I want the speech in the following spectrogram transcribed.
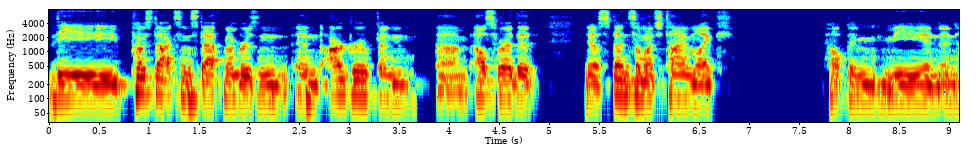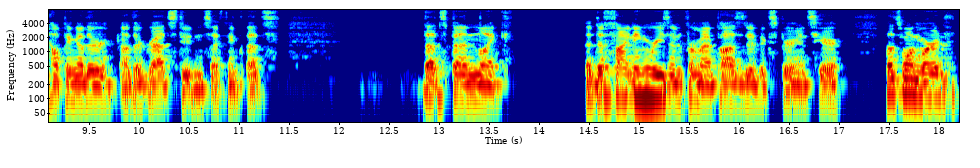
the postdocs and staff members in, in our group and um, elsewhere that you know spend so much time like helping me and, and helping other other grad students. I think that's that's been like a defining reason for my positive experience here. That's one word.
